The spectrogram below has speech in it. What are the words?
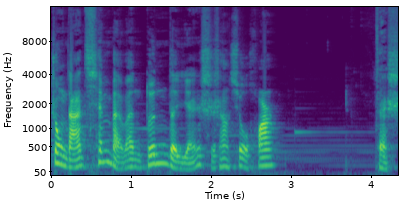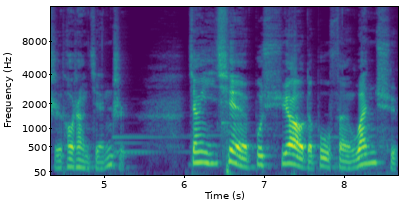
重达千百万吨的岩石上绣花，在石头上剪纸，将一切不需要的部分弯曲。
